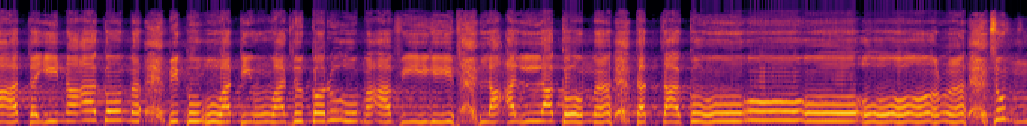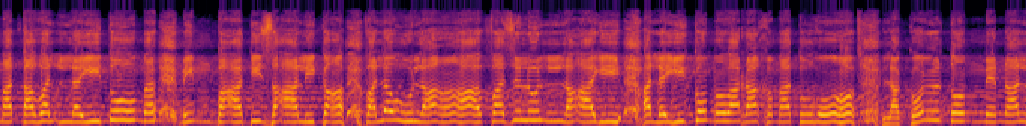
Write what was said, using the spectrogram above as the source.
आती नाकुम बिकुवती वज करू माफ़ी ला अल्लाह कुम तत्तकून सुम्मा तवल्लैतुम मिन बादी जालिका फलौला फजलुल्लाही अलैकुम व रहमतुहु। लकुलतुम मिनल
